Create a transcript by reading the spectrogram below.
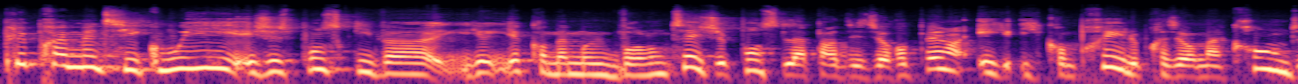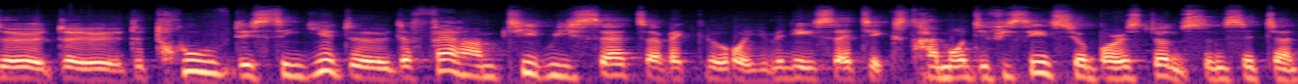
Plus pragmatique, oui, et je pense qu'il y a quand même une volonté, je pense, de la part des Européens, y, compris le président Macron, de, de, de d'essayer de, de, faire un petit reset avec le Royaume-Uni. C'est extrêmement difficile sur Boris Johnson. C'est un,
